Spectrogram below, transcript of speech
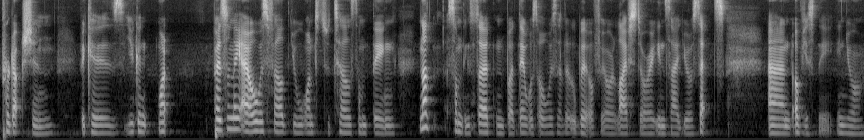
production, because you can. What personally, I always felt you wanted to tell something, not something certain, but there was always a little bit of your life story inside your sets. And obviously, in your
